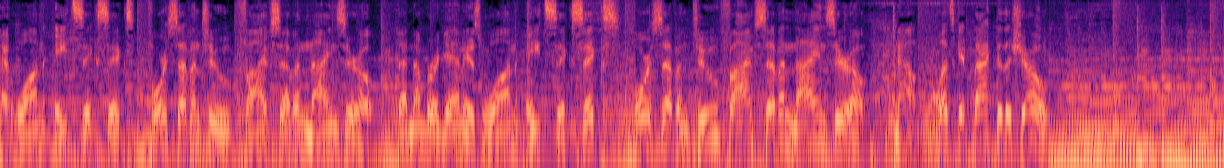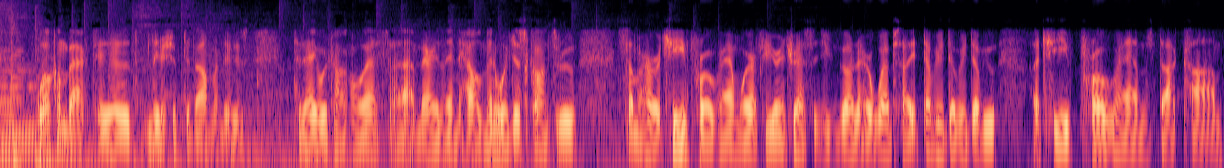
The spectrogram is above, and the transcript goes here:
at 1 866 472 5790. That number again is 1 866 472 5790. Now, let's get back to the show. Welcome back to Leadership Development News. Today we're talking with uh, Mary Lynn Heldman. We're just going through some of her Achieve program, where if you're interested, you can go to her website, www.achieveprograms.com.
